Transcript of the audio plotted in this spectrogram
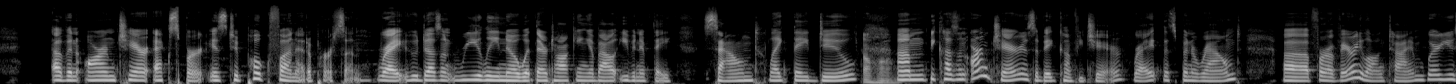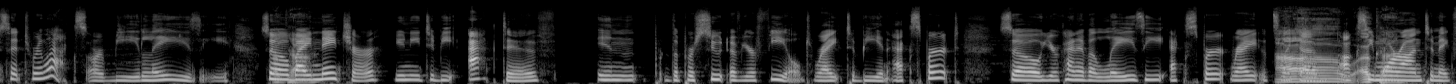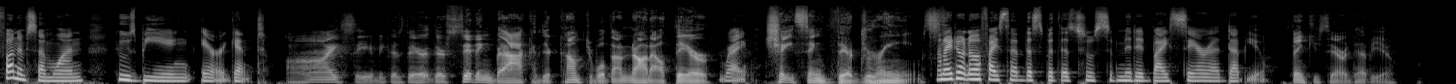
of an armchair expert is to poke fun at a person, right? Who doesn't really know what they're talking about, even if they sound like they do. Uh-huh. Um, because an armchair is a big, comfy chair, right? That's been around uh, for a very long time where you sit to relax or be lazy. So, Okay. by nature, you need to be active in the pursuit of your field, right? To be an expert. So, you're kind of a lazy expert, right? It's like Oh, a okay. oxymoron to make fun of someone who's being arrogant, I see because they're they're sitting back, they're comfortable, they're not out there right? chasing their dreams. And I don't know if I said this, but this was submitted by Sarah W. Thank you, Sarah W.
